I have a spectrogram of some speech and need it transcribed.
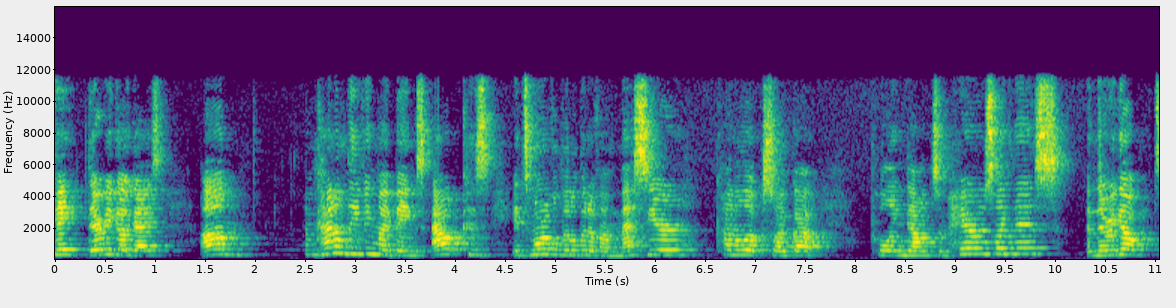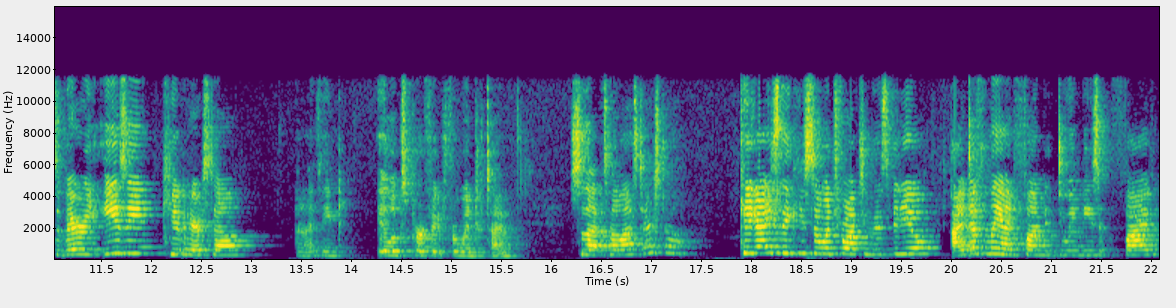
Okay, there we go, guys. Um, I'm kind of leaving my bangs out because it's more of a little bit of a messier kind of look. So I've got pulling down some hairs like this. And there we go. It's a very easy, cute hairstyle. And I think it looks perfect for wintertime. So that's my last hairstyle. Okay guys, thank you so much for watching this video. I definitely had fun doing these five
